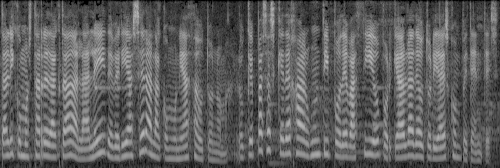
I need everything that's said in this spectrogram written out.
tal y como está redactada la ley, debería ser a la comunidad autónoma. Lo que pasa es que deja algún tipo de vacío porque habla de autoridades competentes.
